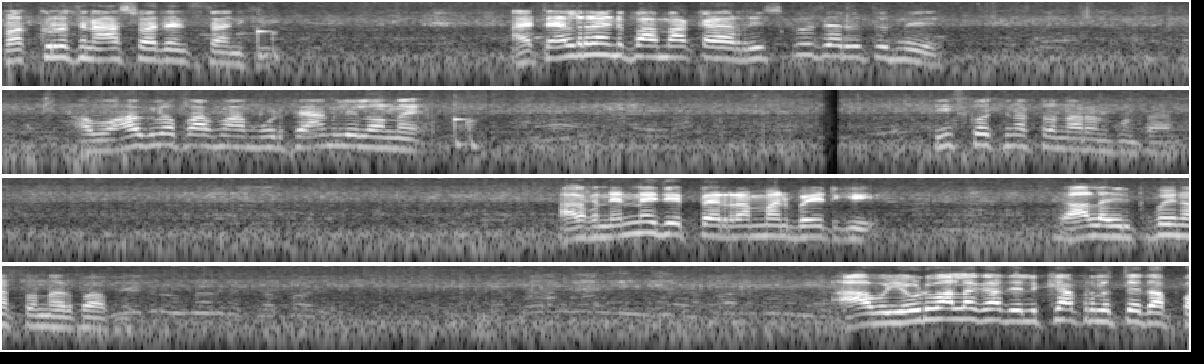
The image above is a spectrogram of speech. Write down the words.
ప్రకృతిని ఆస్వాదించడానికి. అటు వెళ్ళరండి పాపం అక్కడ రిస్క్ జరుగుతుంది. ఆ వాగులో పాపం ఆ మూడు ఫ్యామిలీలు ఉన్నాయి. తీసుకొచ్చినట్టు ఉన్నారు అనుకుంటా. వాళ్ళకి నిన్నే చెప్పారు రమ్మని బయటికి. చాలా ఇరికిపోయినట్టున్నారు పాపం. ఆ ఎవడి వల్ల కాదు హెలికాప్టర్లు వస్తే తప్ప.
